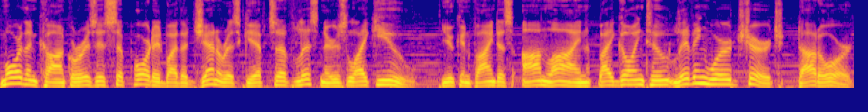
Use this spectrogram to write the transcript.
More Than Conquerors is supported by the generous gifts of listeners like you. You can find us online by going to livingwordchurch.org.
